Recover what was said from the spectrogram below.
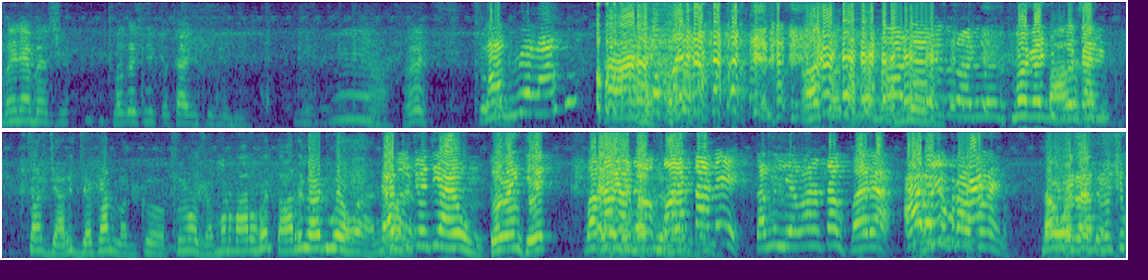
બરાબર છે. મગજની પથારી ફેરવી હા હે. મગજની તારે પથારી ચાર જ્યારે જગા લગ પેલો તારે લાડવા હોય ના તું આવ્યો હું તો નહીં ઘેર બાબા અરે, કાઢો, બાબા. મારતા નહીં તમે શું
